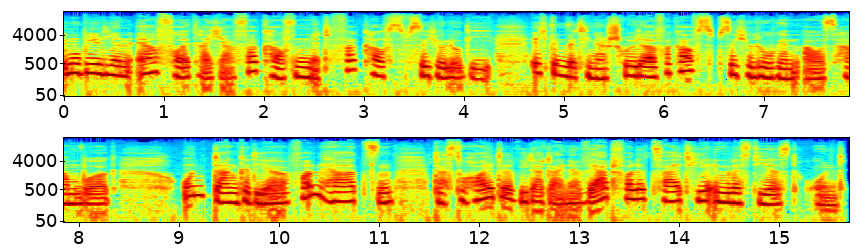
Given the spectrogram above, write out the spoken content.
Immobilien erfolgreicher verkaufen mit Verkaufspsychologie. Ich bin Bettina Schröder, Verkaufspsychologin aus Hamburg und danke dir von Herzen, dass du heute wieder deine wertvolle Zeit hier investierst und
